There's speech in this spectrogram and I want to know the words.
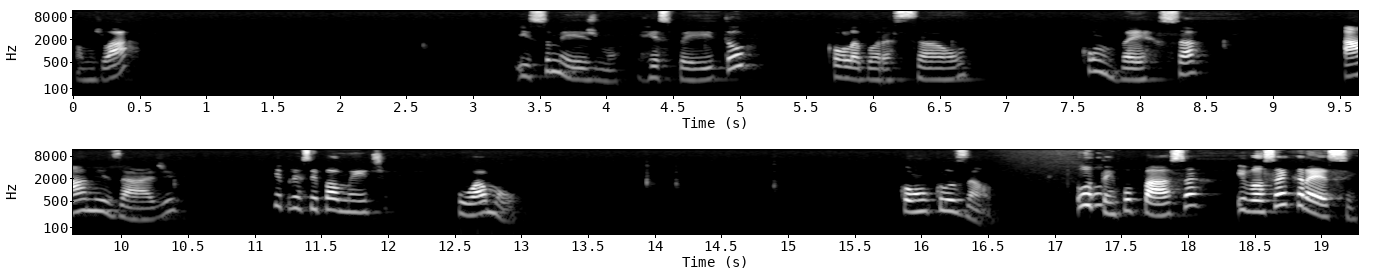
Vamos lá? Isso mesmo, respeito, colaboração, conversa, amizade e principalmente o amor. Conclusão. O tempo passa e você cresce.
